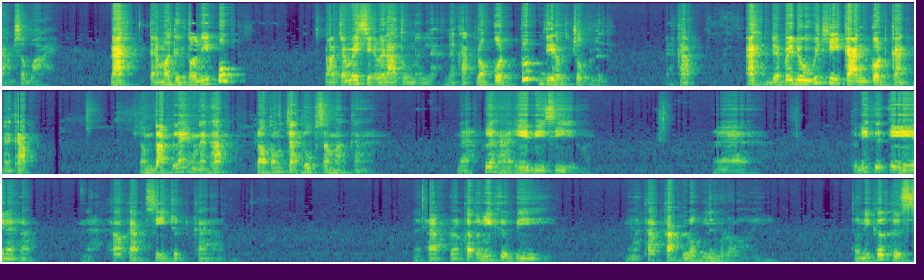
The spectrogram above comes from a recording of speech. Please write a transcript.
ตามสบายนะแต่มาถึงตอนนี้ปุ๊บเราจะไม่เสียเวลาตรงนั้นแล้วนะครับ เรากดปุ๊บเดียวจบเลยนะครับอะเดี๋ยวไปดูวิธีการกดกันนะครับลำดับแรกนะครับ เราต้องจัดรูปสมการนะเพื่อหา a b c ก่อน ตัวนี้คือ a นะครับนะเท่ากับ 4.9 นะครับ แล้วก็ตัวนี้คือ b นะเท่ากับลบ 100 ตรงนี้ก็คือ c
